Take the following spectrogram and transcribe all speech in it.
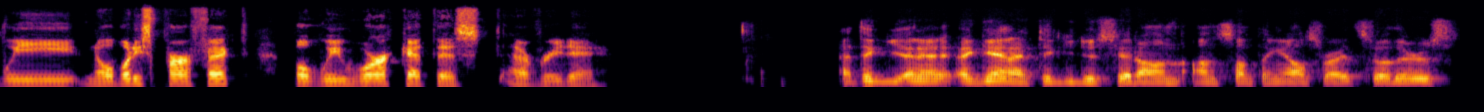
we nobody's perfect, but we work at this every day. I think, and again, I think you just hit on on something else, right? So there's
